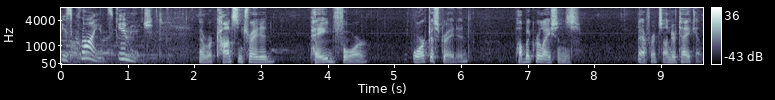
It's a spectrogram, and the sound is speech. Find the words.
his client's image. There were concentrated, paid for, orchestrated public relations efforts undertaken.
